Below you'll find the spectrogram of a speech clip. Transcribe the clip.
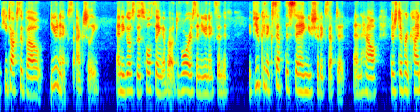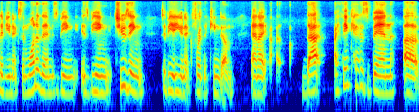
he talks about eunuchs actually, and he goes this whole thing about divorce and eunuchs, and if if you can accept this saying, you should accept it, and how there's different kind of eunuchs, and one of them is being is being choosing to be a eunuch for the kingdom, and I that I think has been a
